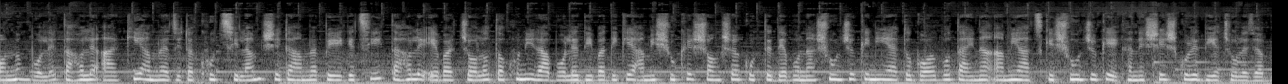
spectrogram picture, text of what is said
অর্ণব বলে, তাহলে আর কি আমরা যেটা খুঁজছিলাম সেটা আমরা পেয়ে গেছি, তাহলে এবার চলো তখনই রা বলে, দিবাদিকে আমি সুখের সংসার করতে দেব না, সূর্যকে নিয়ে এত গর্ব, তাই না আমি আজকে সূর্যকে এখানে শেষ করে দিয়ে চলে যাব।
